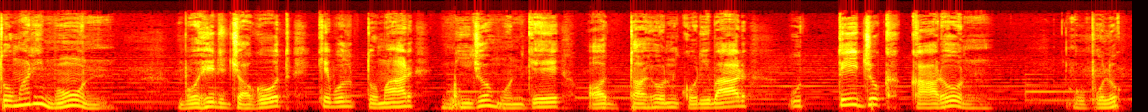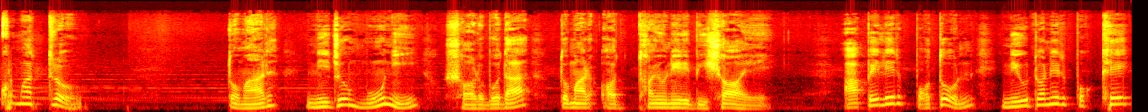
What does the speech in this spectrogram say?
তোমারই মন। বহির জগৎ কেবল তোমার নিজ মনকে অধ্যয়ন করিবার উত্তেজক কারণ, উপলক্ষ মাত্র। তোমার নিজ মনই সর্বদা তোমার অধ্যয়নের বিষয়। আপেলের পতন নিউটনের পক্ষে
